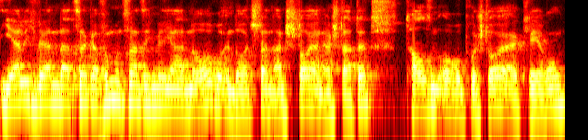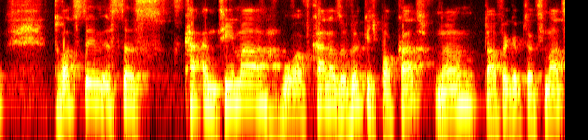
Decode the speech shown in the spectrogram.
Jährlich werden da circa 25 Milliarden Euro in Deutschland an Steuern erstattet, 1000 Euro pro Steuererklärung. Trotzdem ist das ein Thema, worauf keiner so wirklich Bock hat. Ne? Dafür gibt es jetzt Smart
